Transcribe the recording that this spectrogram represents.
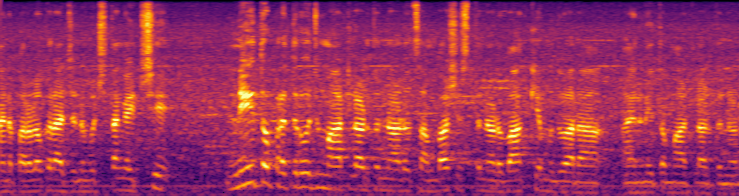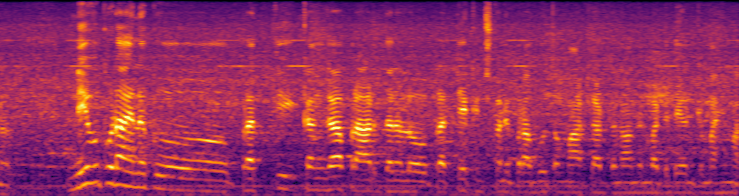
ఆయన పరలోక రాజ్యాన్ని ఉచితంగా ఇచ్చి నీతో ప్రతిరోజు మాట్లాడుతున్నాడు సంభాషిస్తున్నాడు వాక్యము ద్వారా ఆయన నీతో మాట్లాడుతున్నాడు. నీవు కూడా ఆయనకు ప్రత్యేకంగా ప్రార్థనలో ప్రత్యేకించుకొని ప్రభుతో మాట్లాడుతున్నావు. అందుని బట్టి దేవునికి మహిమ.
